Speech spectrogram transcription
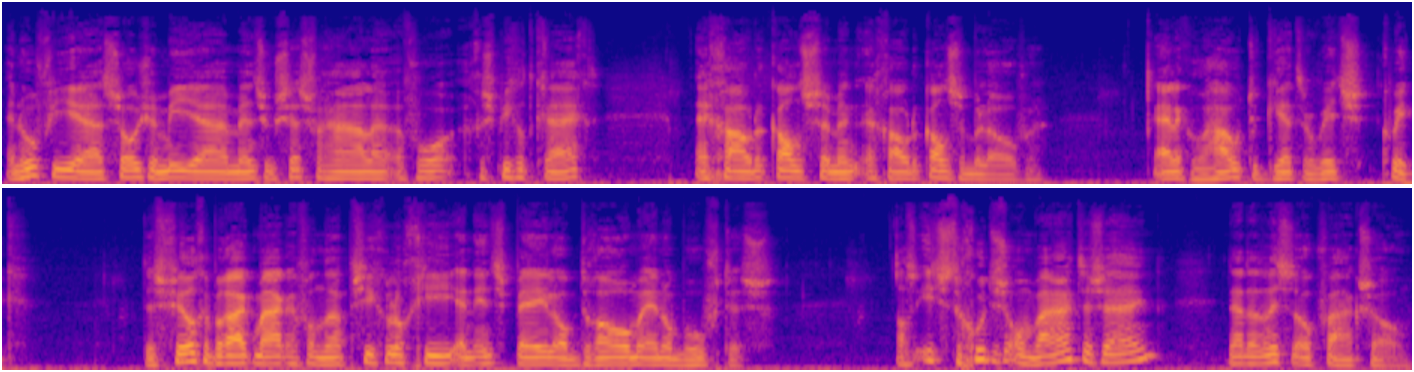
En hoe via social media men succesverhalen voor gespiegeld krijgt. En gouden kansen, men, gouden kansen beloven. Eigenlijk how to get rich quick. Dus veel gebruik maken van de psychologie en inspelen op dromen en op behoeftes. Als iets te goed is om waar te zijn, nou, dan is het ook vaak zo.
